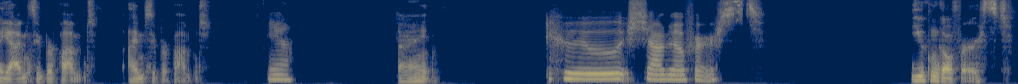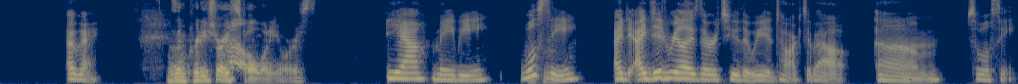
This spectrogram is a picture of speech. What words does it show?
yeah, I'm super pumped. I'm super pumped. Yeah. All right, Who shall go first? you can go first Okay. because I'm pretty sure I stole one of yours. Yeah, maybe. We'll Mhm. see. I did realize there were two that we had talked about. Um, so we'll see.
